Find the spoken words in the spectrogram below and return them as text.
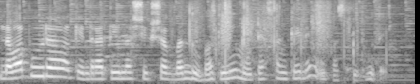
नवापूर केंद्रातील शिक्षक बंधू भगिनी मोठ्या संख्येने उपस्थित होते.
